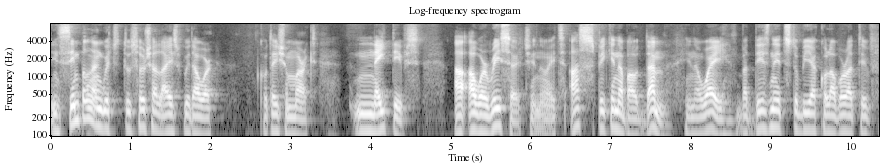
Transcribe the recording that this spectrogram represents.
In simple language to socialize with our quotation marks natives, uh, our research. You know, it's us speaking about them in a way, but this needs to be a collaborative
